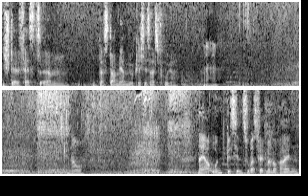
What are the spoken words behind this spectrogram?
ich stelle fest, ähm, dass da mehr möglich ist als früher. Mhm. Genau. Naja, und bis hin zu, was fällt mir noch ein?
